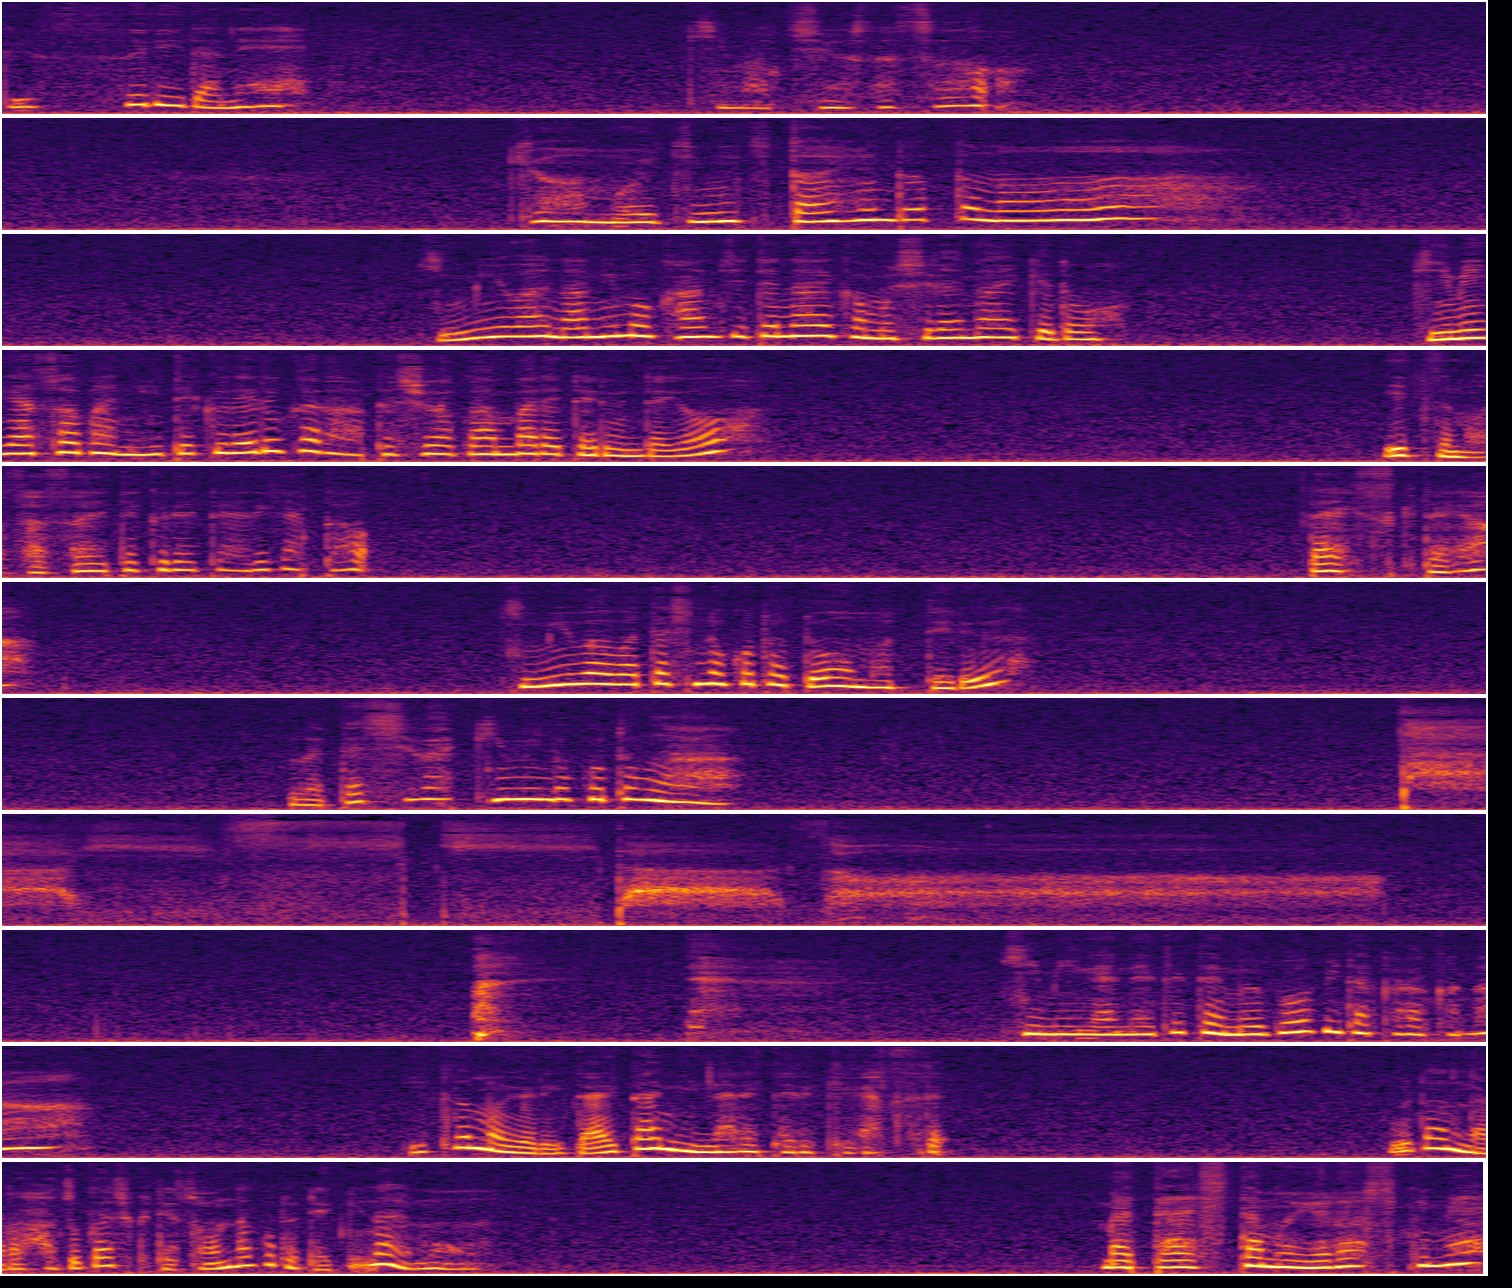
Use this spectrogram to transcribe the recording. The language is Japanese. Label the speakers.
Speaker 1: スリーだね。気持ちよさそう。今日も一日大変だったな。君は何も感じてないかもしれないけど君がそばにいてくれるから私は頑張れてるんだよ。いつも支えてくれてありがとう。大好きだよ。君は私のことどう思ってる？私は君のことが大好きだぞ。君が寝てて無防備だからかな。いつもより大胆になれてる気がする。普段なら恥ずかしくてそんなことできないもん。また明日もよろしくね。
